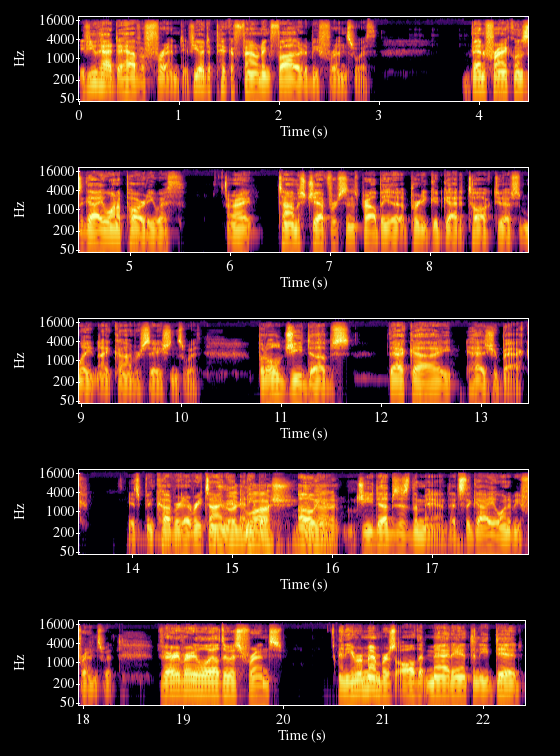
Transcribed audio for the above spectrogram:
if you had to have a friend, if you had to pick a founding father to be friends with, Ben Franklin's the guy you want to party with. All right. Thomas Jefferson's probably a pretty good guy to talk to, have some late night conversations with. But old G Dubs, that guy has your back. It's been covered every time. George Anybody- Wash, Oh yeah. G Dubs is the man. That's the guy you want to be friends with. Very very loyal to his friends, and he remembers all that Mad Anthony did,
